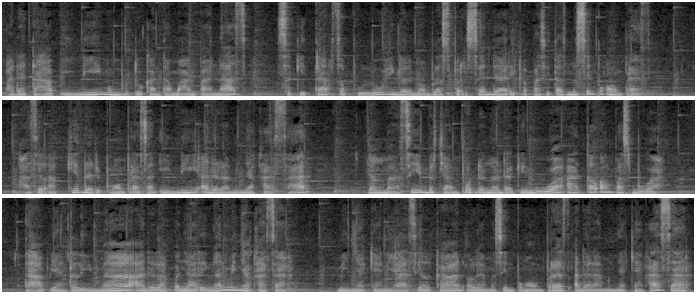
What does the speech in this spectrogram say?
Pada tahap ini membutuhkan tambahan panas sekitar 10 hingga 15% dari kapasitas mesin pengompres. Hasil akhir dari pengompresan ini adalah minyak kasar yang masih bercampur dengan daging buah atau ampas buah. Tahap yang kelima adalah penyaringan minyak kasar. Minyak yang dihasilkan oleh mesin pengompres adalah minyak yang kasar.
